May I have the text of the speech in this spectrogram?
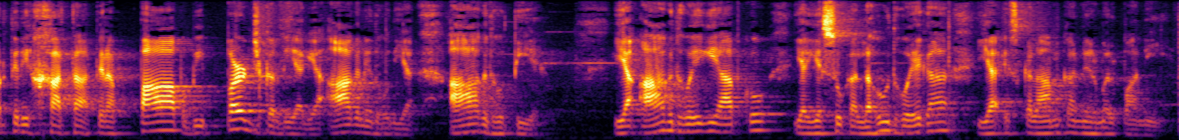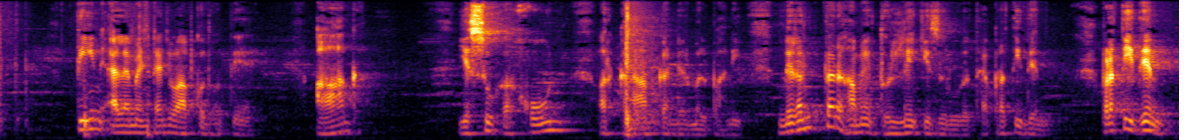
और तेरी खाता, तेरा पाप भी पर्ज कर दिया गया. आग ने धो दिया. आग धोती है. या आग धोएगी आपको, या यस्सु का लहू धोएगा, या इस कलाम का निर्मल पानी. तीन एलिमेंट हैं जो आपको धोते हैं. आग यस्सु का खून और कलाम का निर्मल पानी. निरंतर हमें धुलने की ज़रूरत है प्रतिदिन. प्रतिदिन।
